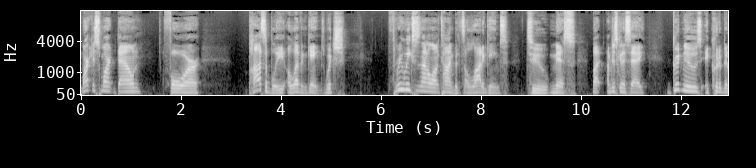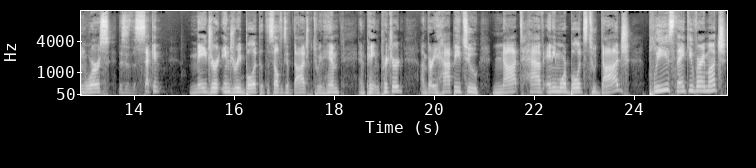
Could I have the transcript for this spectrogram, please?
Marcus Smart down for possibly 11 games, which three weeks is not a long time, but it's a lot of games to miss. But I'm just going to say, good news. It could have been worse. This is the second major injury bullet that the Celtics have dodged between him and Peyton Pritchard. I'm very happy to not have any more bullets to dodge. Please, thank you very much.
